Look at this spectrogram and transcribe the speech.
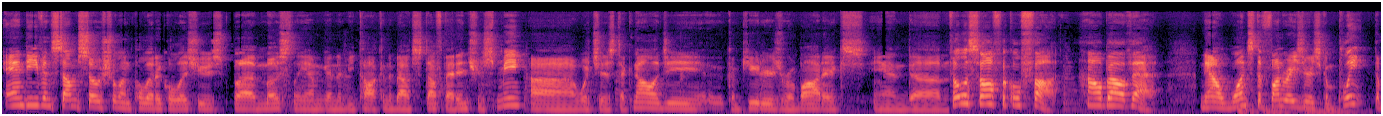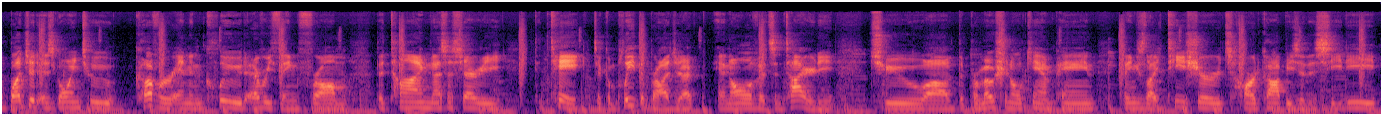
and even some social and political issues, but mostly I'm going to be talking about stuff that interests me, uh, which is technology, computers, robotics, and um, philosophical thought. How about that? Now, once the fundraiser is complete, the budget is going to cover and include everything from the time necessary to take to complete the project in all of its entirety to uh, the promotional campaign, things like t-shirts, hard copies of the CD.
